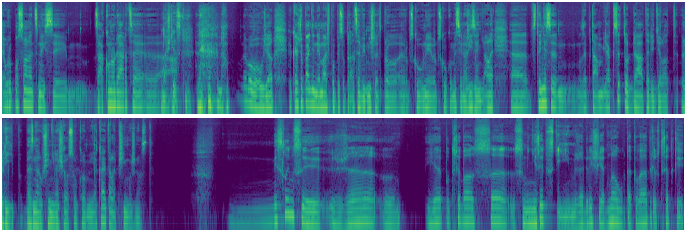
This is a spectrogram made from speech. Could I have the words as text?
europoslanec, nejsi zákonodárce. Eh, Naštěstí. A, no, nebo bohužel. Každopádně nemáš popisu práce vymýšlet pro Evropskou unii, Evropskou komisi nařízení, ale uh, stejně se zeptám, jak se to dá tedy dělat líp, bez narušení našeho soukromí? Jaká je ta lepší možnost? Myslím si, že eh, je potřeba se smířit s tím, že když jednou takové prostředky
